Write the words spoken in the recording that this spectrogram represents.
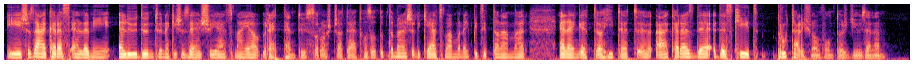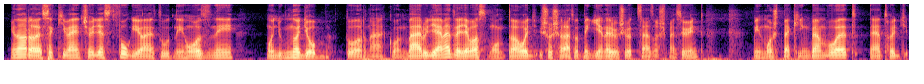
és az Alcaraz elleni elődöntőnek is az első játszmája rettentő szoros csatát hozott. Ott a második játszmában egy picit talán már elengedte a hitet Alcaraz, de, de ez két brutálisan fontos győzelem. Én arra leszek kíváncsi, hogy ezt fogja el tudni hozni mondjuk nagyobb tornákon. Bár ugye Medvegyev azt mondta, hogy sose látott még ilyen erős 500-as mezőnyt, mint most Pekingben volt, tehát hogy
